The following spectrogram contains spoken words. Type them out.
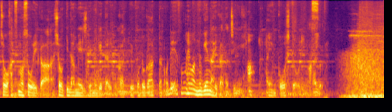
挑発の相違が正気ダメージで抜けたりとかっていうことがあったのでその辺は脱げない形に変更しております。はい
